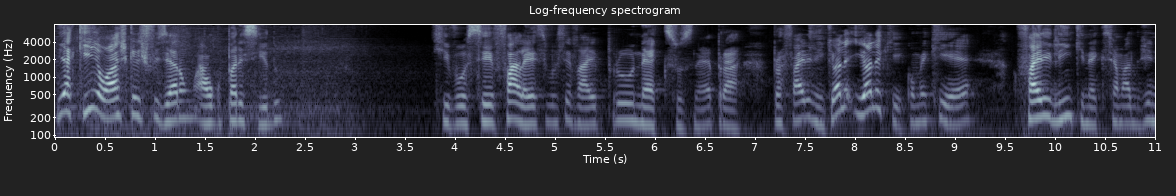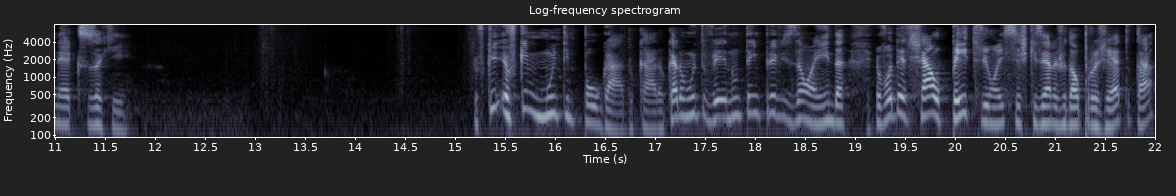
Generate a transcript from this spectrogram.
E aqui eu acho que eles fizeram algo parecido, que você falece, você vai pro Nexus, né? Pra, pra Firelink. Olha, e olha aqui como é que é Firelink, né? Que é chamado de Nexus aqui. Eu fiquei, eu fiquei muito empolgado, cara. Eu quero muito ver. Não tem previsão ainda. Eu vou deixar o Patreon aí se vocês quiserem ajudar o projeto, tá?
